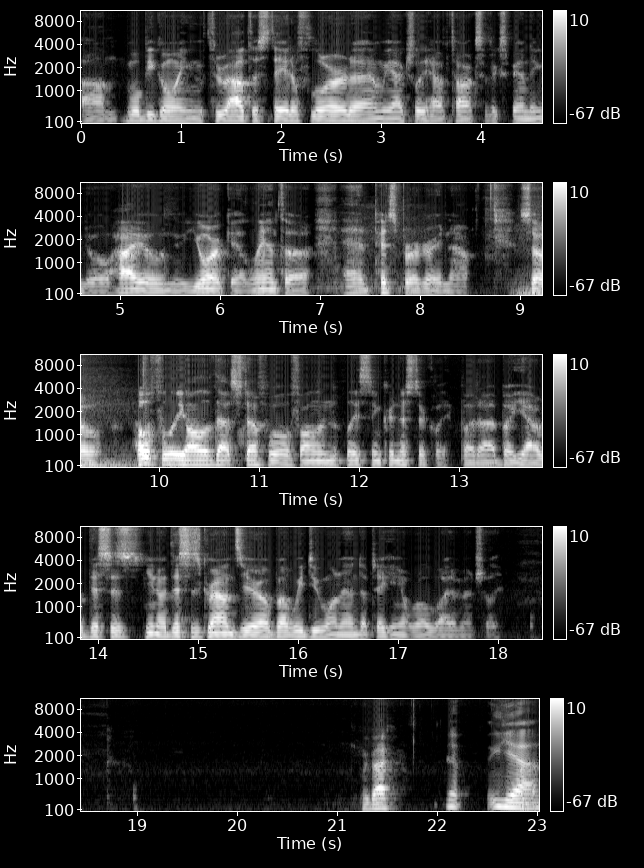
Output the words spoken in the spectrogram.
Um, we'll be going throughout the state of Florida, and we actually have talks of expanding to Ohio, New York, Atlanta, and Pittsburgh right now. So hopefully, all of that stuff will fall into place synchronistically. But uh, but yeah, this is you know this is ground zero, but we do want to end up taking it worldwide eventually. We back? Yeah,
